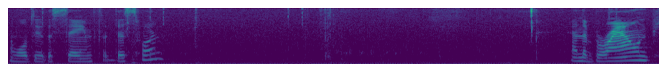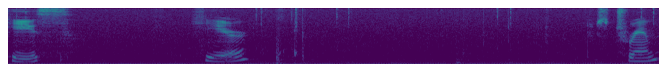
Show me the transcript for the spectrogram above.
And we'll do the same for this one. And the brown piece here, just trim.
